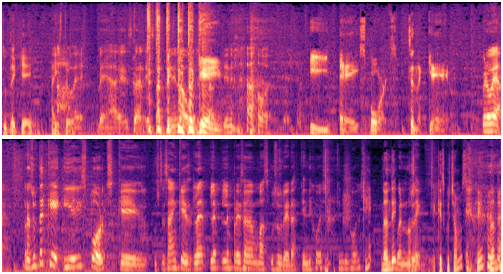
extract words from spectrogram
To the game. Ahí Ah, estuvo. ve- vea, Star, Star tiene la voz. The Star game. tiene la voz. EA Sports. It's in the game. Pero vea, resulta que EA Sports, que ustedes saben que es la, la- la empresa más usurera. ¿Quién dijo eso? ¿Quién dijo eso? ¿Qué? ¿Dónde? Bueno, no sé. ¿Qué escuchamos? ¿Qué? ¿Dónde?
